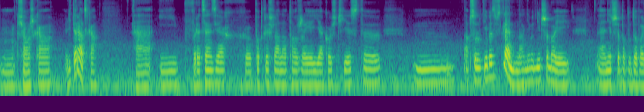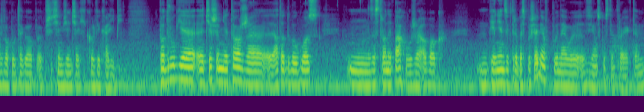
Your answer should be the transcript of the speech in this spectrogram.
mm, książka literacka. E, I w recenzjach podkreślano to, że jej jakość jest mm, absolutnie bezwzględna. Nie, nie trzeba jej, nie trzeba budować wokół tego przedsięwzięcia jakichkolwiek alibi. Po drugie, cieszy mnie to, że, a to był głos mm, ze strony Pachu, że obok pieniędzy, które bezpośrednio wpłynęły w związku z tym projektem,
